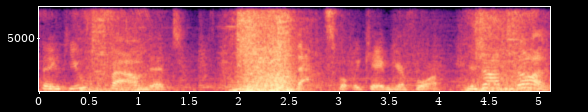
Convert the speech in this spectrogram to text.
Think you found it. That's what we came here for. Your job's done.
